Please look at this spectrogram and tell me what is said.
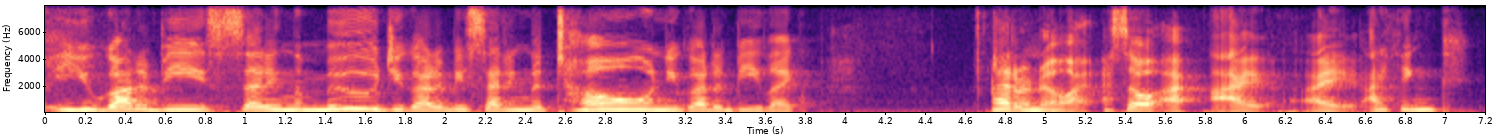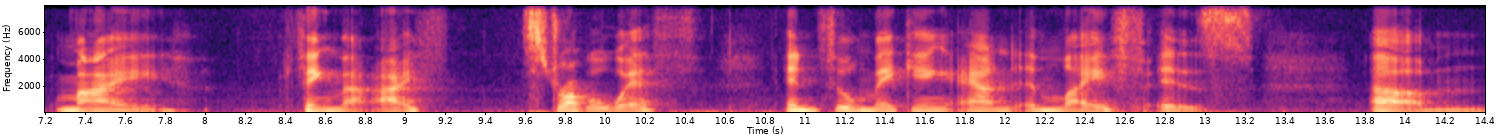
you got to be setting the mood. You got to be setting the tone. You got to be like, I don't know. I, so I, I I I think my thing that I struggle with in filmmaking and in life is um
